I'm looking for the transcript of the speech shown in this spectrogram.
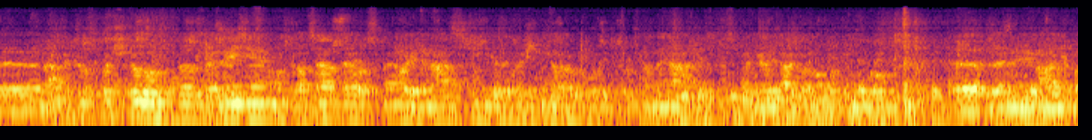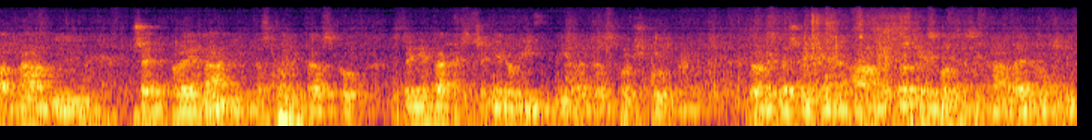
Eh, Návrh rozpočtu byl zveřejněn od 28.11. letošního roku, to znamená, že jsme splnili zákonnou podmínku, eh, to je minimálně 15 dní před projednáním zastupitelsku. Stejně tak střednědobý výhled rozpočtu byl zveřejněn a byl k dispozici k nahlédnutí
